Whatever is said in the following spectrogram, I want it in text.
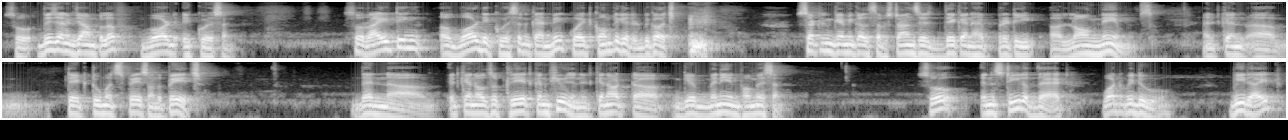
So, this is an example of word equation. So, writing a word equation can be quite complicated because certain chemical substances they can have pretty uh, long names and it can uh, take too much space on the page then uh, it can also create confusion. It cannot uh, give many information. So instead of that, what we do, we write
